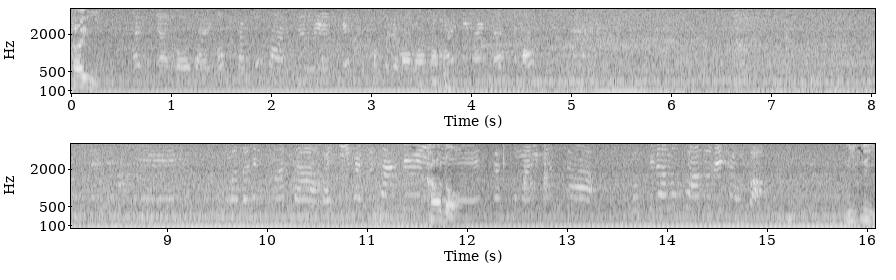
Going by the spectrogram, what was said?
はい、はいありがとうございます。130円です。お車どうぞ前お願いいたします。お待たせしました。お会計130円です。カードかしこまりました。こちらのカードでしょうか。三井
